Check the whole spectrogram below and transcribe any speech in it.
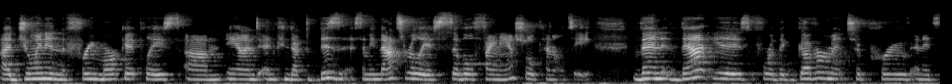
uh, join in the free marketplace um, and and conduct business. I mean, that's really a civil financial penalty. Then that is for the government to prove, and it's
